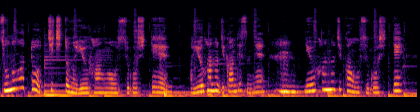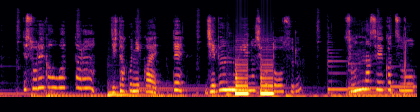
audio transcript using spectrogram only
その後父との夕飯を過ごしてあ夕飯の時間ですね、うん、夕飯の時間を過ごしてでそれが終わったら自宅に帰って自分の家の仕事をする。そんな生活を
